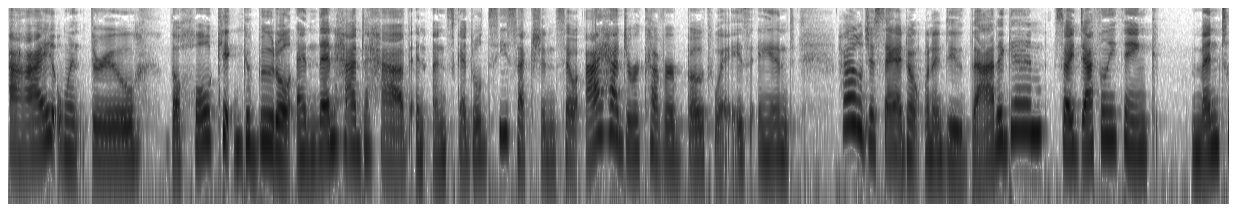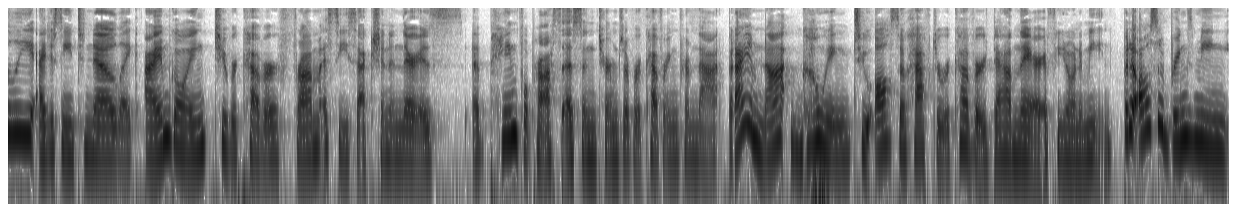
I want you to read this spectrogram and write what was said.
I went through the whole kit and caboodle and then had to have an unscheduled C section. So I had to recover both ways. And I will just say I don't want to do that again. So I definitely think mentally, I just need to know like I'm going to recover from a C section, and there is a painful process in terms of recovering from that. But I am not going to also have to recover down there, if you know what I mean. But it also brings me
